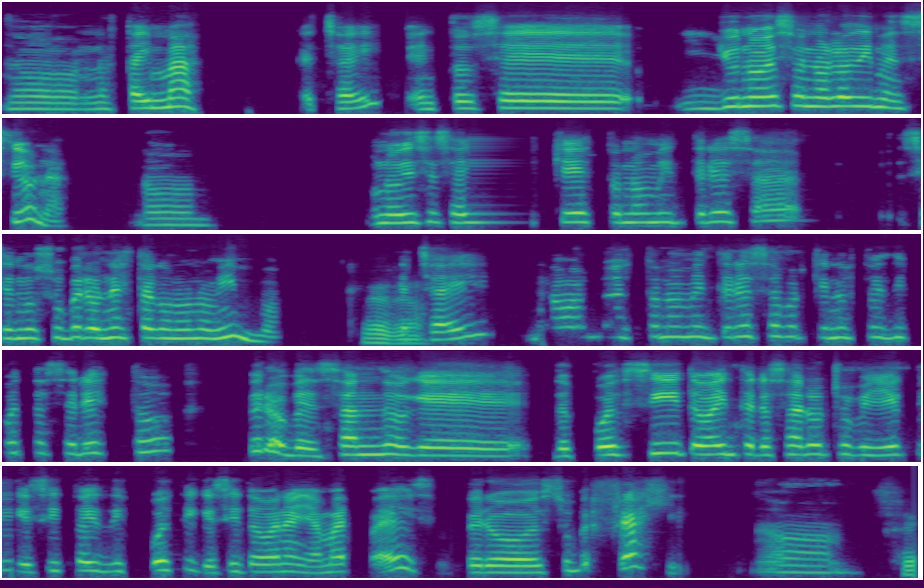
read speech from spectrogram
no, no estáis más, ¿cachai? Entonces, y uno eso no lo dimensiona, no, uno dice, ¿sabes que esto no me interesa? Siendo súper honesta con uno mismo. Claro. ¿cachai? No, no, esto no me interesa porque no estoy dispuesta a hacer esto, pero pensando que después sí te va a interesar otro proyecto y que sí estáis dispuesta y que sí te van a llamar para eso, pero es súper frágil, no, Sí,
